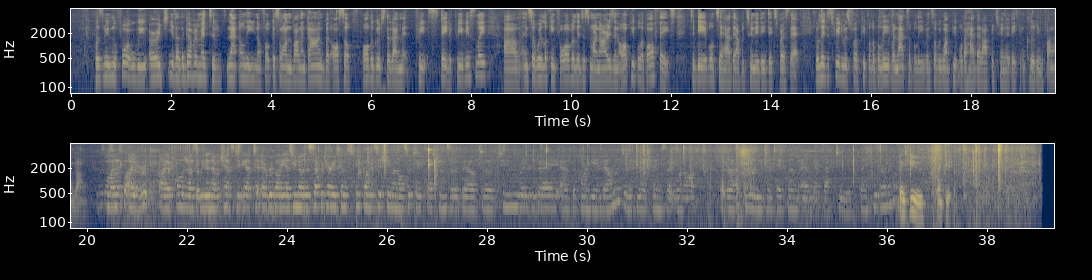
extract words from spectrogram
As we move forward, we urge you know the government to not only you know focus on Falun Gong, but also all the groups that I met pre- stated previously. Um, and so we're looking for all religious minorities and all people of all faiths to be able to have the opportunity to express that. Religious freedom is for people to believe or not to believe, and so we want people to have that opportunity, including Falun Gong. So I, I, apologize that we didn't have a chance to get to everybody. As you know, the secretary is going to speak on this issue and also take questions at about uh, two later today at the Carnegie Endowment. And if you have things that were not addressed here, we can take them and get back to you. Thank you very much. Thank you. Thank you.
